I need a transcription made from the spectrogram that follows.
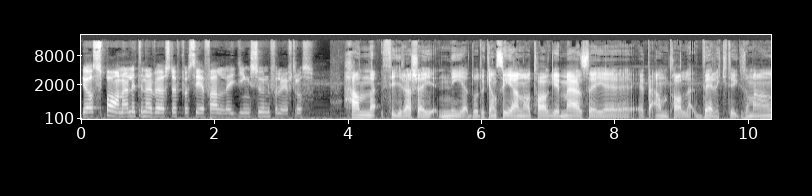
Jag spanar lite nervöst upp för att se ifall Jing Sun följer efter oss. Han firar sig ned och du kan se att han har tagit med sig eh, ett antal verktyg som han har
